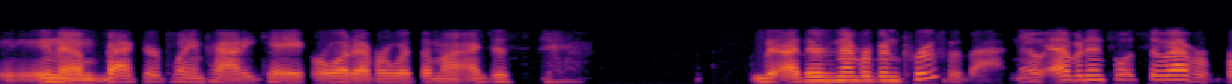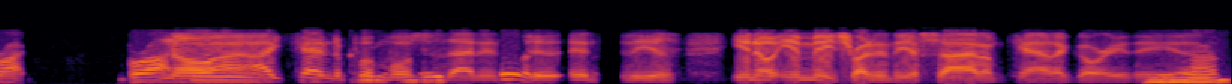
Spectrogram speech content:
you know, back there playing patty cake or whatever with them. I, I just there's never been proof of that. No evidence whatsoever brought brought. No, I, I tend to put most of that into into the you know inmates in the asylum category. The uh, Mhm.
